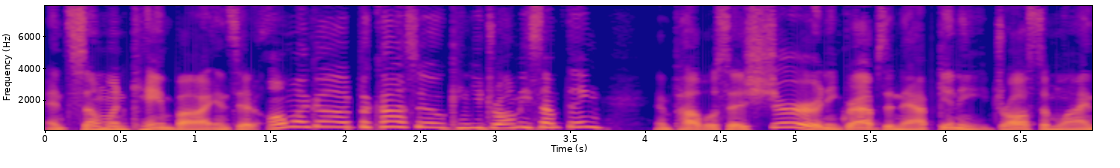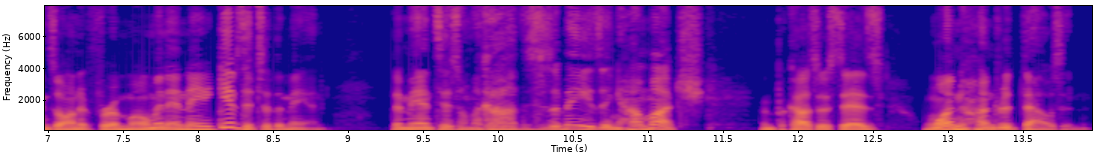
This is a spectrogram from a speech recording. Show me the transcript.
And someone came by and said, Oh my God, Picasso, can you draw me something? And Pablo says, Sure. And he grabs a napkin and he draws some lines on it for a moment and then he gives it to the man. The man says, Oh my God, this is amazing. How much? And Picasso says, 100,000.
